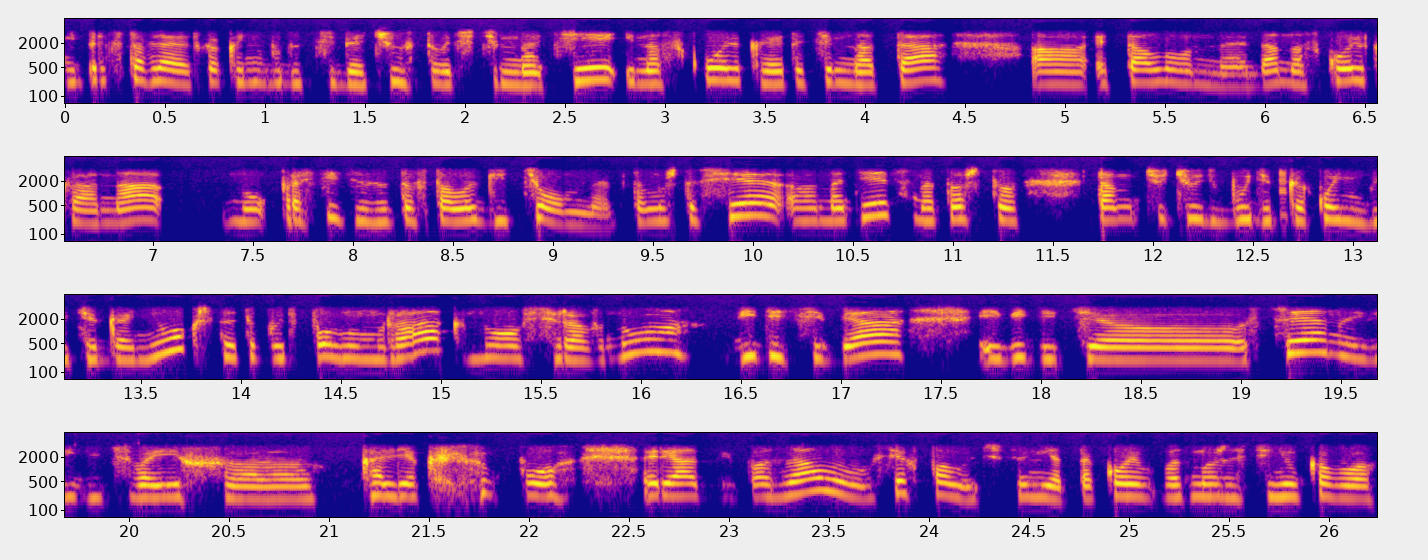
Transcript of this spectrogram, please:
не представляют, как они будут себя чувствовать в темноте и насколько эта темнота э, эталонная, да, насколько она ну, простите за тавтологию, темная, потому что все э, надеются на то, что там чуть-чуть будет какой-нибудь огонек, что это будет полумрак, но все равно видеть себя и видеть э, сцены, видеть своих э, коллег по ряду и по залу у всех получится. Нет, такой возможности ни у кого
